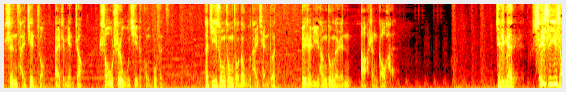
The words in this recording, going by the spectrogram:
身材健壮、戴着面罩、手持武器的恐怖分子，他急匆匆走到舞台前端，对着礼堂中的人大声高喊：“这里面谁是医生？”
